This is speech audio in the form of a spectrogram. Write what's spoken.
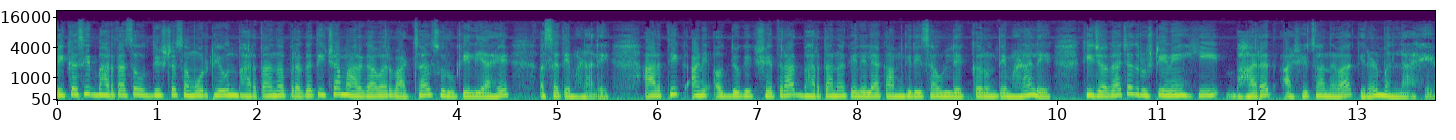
विकसित भारताचं उद्दिष्ट समोर ठेवून भारतानं प्रगतीच्या मार्गावर वाटचाल सुरू केली आहे असं ते म्हणाले. आर्थिक आणि औद्योगिक क्षेत्रात भारतानं केलेल्या कामगिरीचा उल्लेख करून ते म्हणाले की जगाच्या दृष्टीने ही भारत आशेचा नवा किरण बनला आहे.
